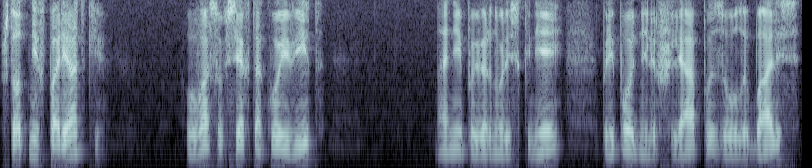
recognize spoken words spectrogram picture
что-то не в порядке? У вас у всех такой вид. Они повернулись к ней, приподняли шляпы, заулыбались,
